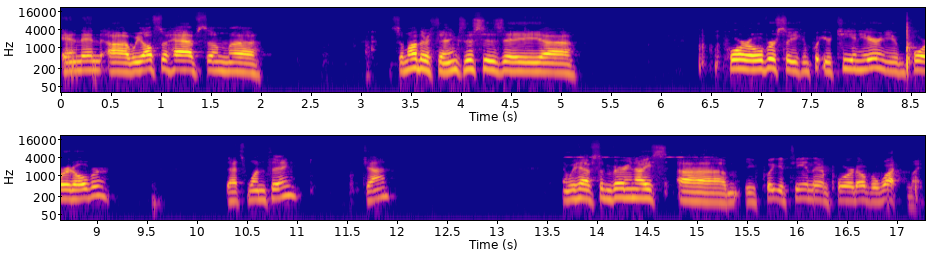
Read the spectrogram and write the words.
and then uh, we also have some uh, some other things. This is a uh, pour over, so you can put your tea in here and you can pour it over. That's one thing, John. And we have some very nice. Um, You put your tea in there and pour it over what, Mike?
